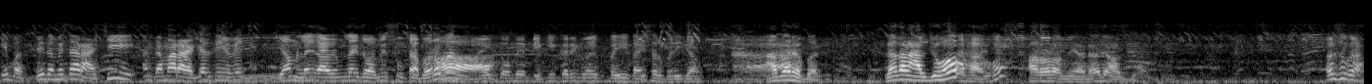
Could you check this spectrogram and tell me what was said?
એ બધી તમે ત્યાં રાચી અને તમારા આગળથી હવે જેમ લઈ આવે એમ લઈ દો અમે છૂટા બરોબર? તો અમે ભેગી કરીને પછી વાયસર ભરી જાઉં હા બરાબર. લતાણ આવજો હો. હા હો હા. રોડો આવજો. હેડ છોકરા.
